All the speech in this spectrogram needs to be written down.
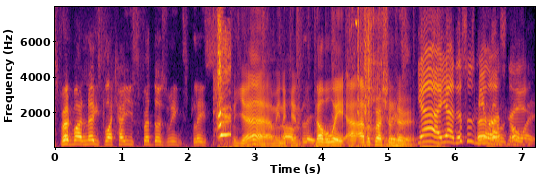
spread my legs like how you spread those wings, please. Yeah, I mean I Oh, can. please. No, but wait, I I have a crush on her. Yeah, yeah, this was me Uh, last go night. away.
